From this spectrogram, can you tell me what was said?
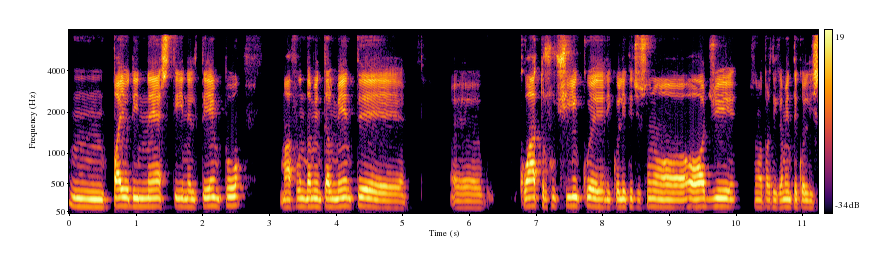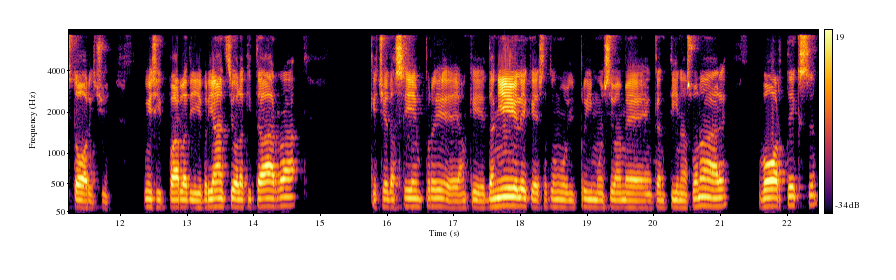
un paio di innesti nel tempo, ma fondamentalmente eh, 4 su 5 di quelli che ci sono oggi sono praticamente quelli storici. Quindi si parla di Brianzio alla chitarra, che c'è da sempre, e anche Daniele, che è stato uno, il primo insieme a me in cantina a suonare, Vortex.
